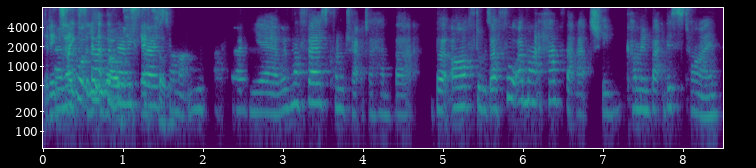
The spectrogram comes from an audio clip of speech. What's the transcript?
And it and takes a little while to settle. yeah, with my first contract, I had that, but afterwards, I thought I might have that actually coming back this time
